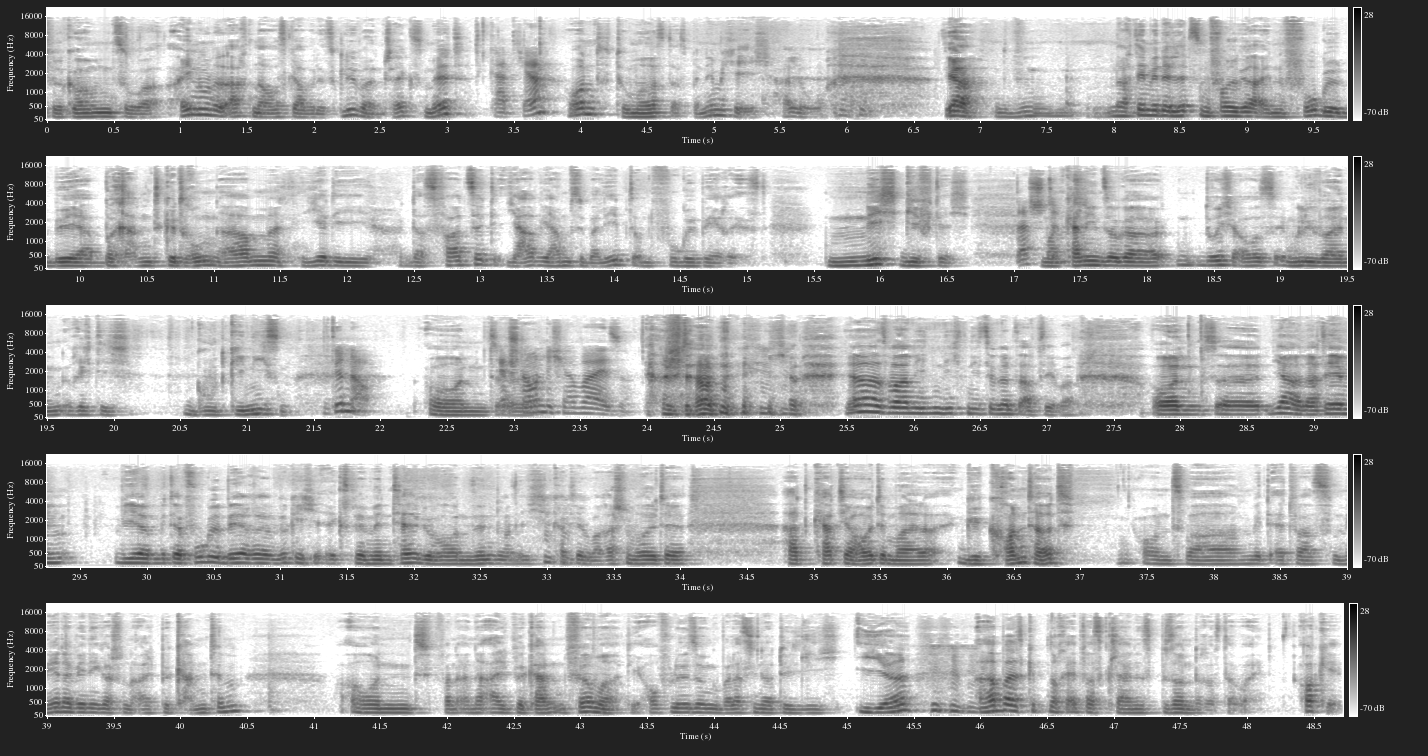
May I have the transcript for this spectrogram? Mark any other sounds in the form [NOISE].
Herzlich willkommen zur 108. Ausgabe des Glühweinchecks mit Katja. und Thomas, das bin nämlich ich. Hallo. Ja, nachdem wir in der letzten Folge einen Vogelbeerbrand getrunken haben, hier die, das Fazit. Ja, wir haben es überlebt und Vogelbeere ist nicht giftig. Das stimmt. Man kann ihn sogar durchaus im Glühwein richtig gut genießen. Genau. Und, äh, Erstaunlicherweise. [LAUGHS] Erstaunlich. ja, das war nicht, nicht, nicht so ganz absehbar. Und äh, ja, nachdem wir mit der Vogelbeere wirklich experimentell geworden sind und ich Katja überraschen wollte, hat Katja heute mal gekontert. Und zwar mit etwas mehr oder weniger schon altbekanntem und von einer altbekannten Firma. Die Auflösung überlasse ich natürlich ihr, [LAUGHS] aber es gibt noch etwas kleines Besonderes dabei. Okay.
